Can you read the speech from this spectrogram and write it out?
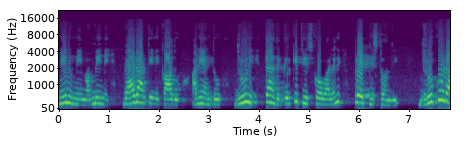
నేను మీ మమ్మీని బ్యాడ్ ఆంటీని కాదు అని అంటూ ధ్రువ్ని తన దగ్గరికి తీసుకోవాలని ప్రయత్నిస్తోంది. ధ్రువ్ కూడా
